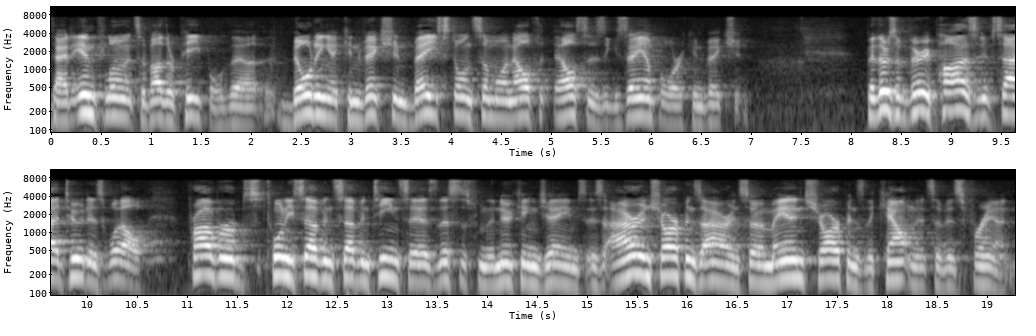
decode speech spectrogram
that influence of other people, the building a conviction based on someone else's example or conviction. But there's a very positive side to it as well. Proverbs 27:17 says, this is from the New King James, as iron sharpens iron, so a man sharpens the countenance of his friend.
